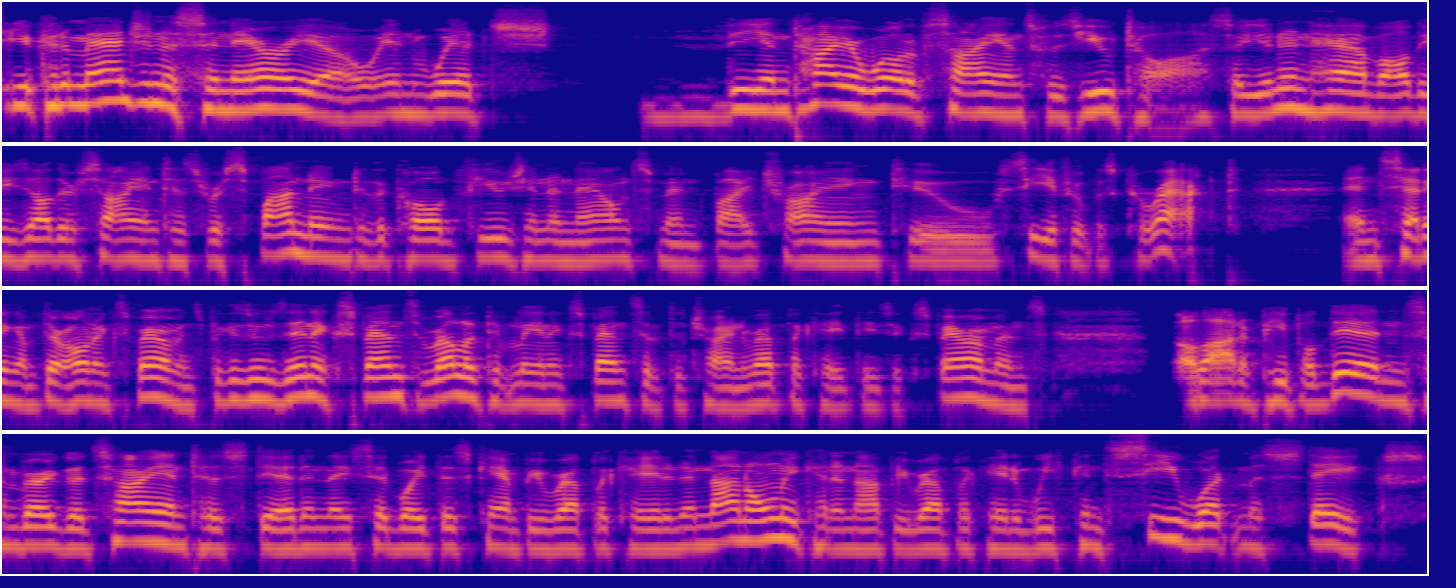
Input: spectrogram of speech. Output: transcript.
you could imagine a scenario in which the entire world of science was Utah. So you didn't have all these other scientists responding to the cold fusion announcement by trying to see if it was correct and setting up their own experiments because it was inexpensive, relatively inexpensive to try and replicate these experiments a lot of people did, and some very good scientists did, and they said, wait, this can't be replicated. And not only can it not be replicated, we can see what mistakes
